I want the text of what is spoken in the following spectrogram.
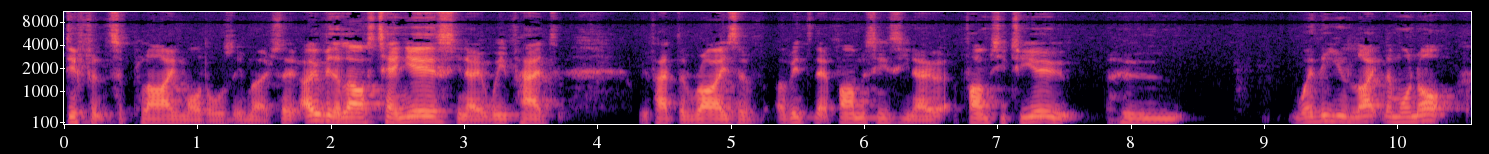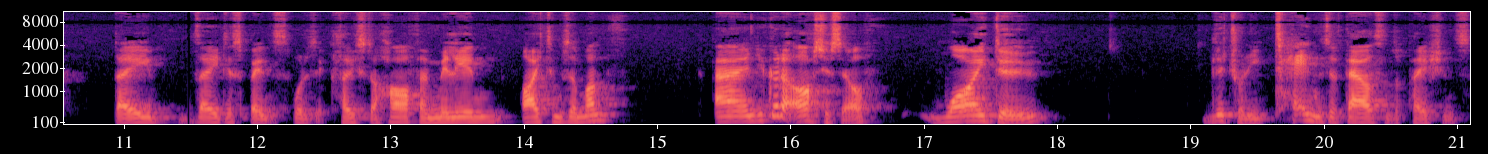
different supply models emerge. So over the last 10 years, you know, we've had we've had the rise of, of internet pharmacies, you know, Pharmacy2U, who whether you like them or not, they they dispense what is it, close to half a million items a month. And you've got to ask yourself, why do literally tens of thousands of patients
